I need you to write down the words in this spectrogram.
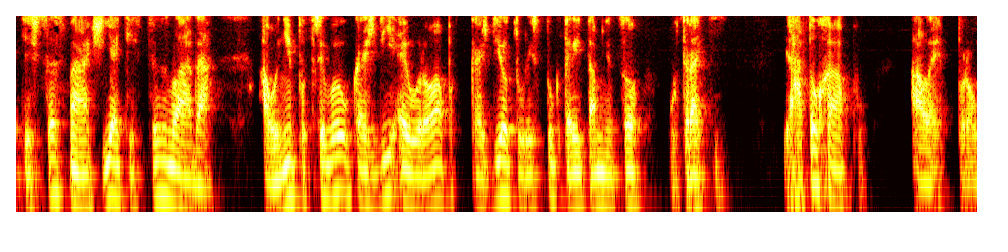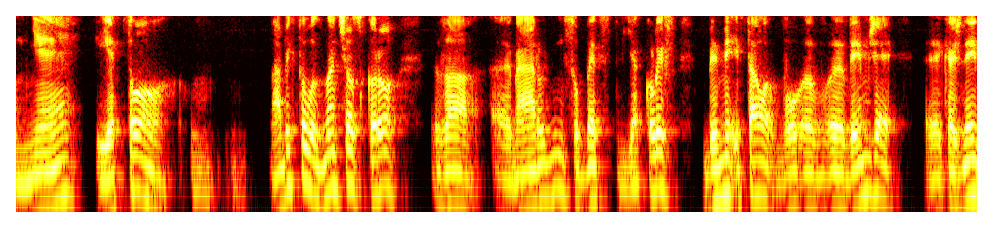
těžce snáší a těžce zvládá. A oni potřebují každý euro a každého turistu, který tam něco utratí. Já to chápu, ale pro mě je to, hm, abych to označil skoro za národní sobectví. Jakoliv by mi Ital, vím, že Eh, každý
